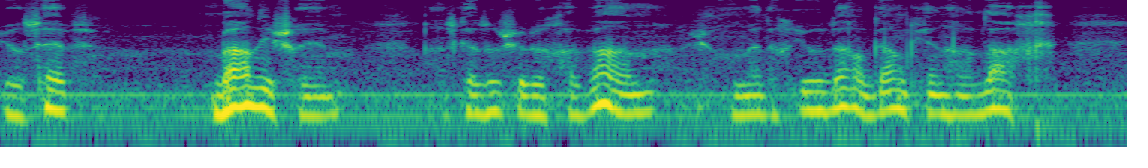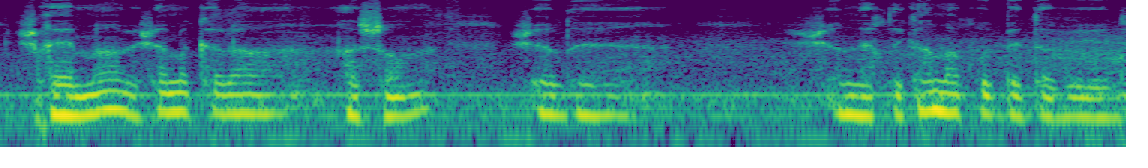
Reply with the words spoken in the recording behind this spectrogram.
שיוסף בא לשכם, אז כתוב שרחבעם, שהוא מלך יהודה, הוא גם כן הלך שכמה, ושם קרה אסון של, של נחלקה מלכות בית דוד,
